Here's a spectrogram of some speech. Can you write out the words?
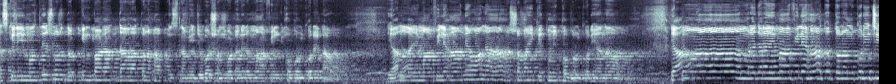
আজকের এই মজলিসুর দক্ষিণ পাড়া দাওয়াতুল হক ইসলামী যুব সংগঠনের মাহফিল কবুল করে নাও। ইয়া আল্লাহ, এই মাহফিলে আনেওয়ালা সবাইকে তুমি কবুল করিয়া নাও। ইয়া আল্লাহ, আমরা যারা এই মাহফিলে হাত উত্তোলন করেছি,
